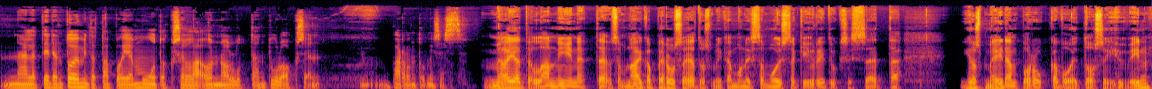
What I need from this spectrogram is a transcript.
näillä teidän toimintatapojen muutoksella on ollut tämän tuloksen parantumisessa? Me ajatellaan niin, että se on aika perusajatus, mikä monissa muissakin yrityksissä, että jos meidän porukka voi tosi hyvin,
